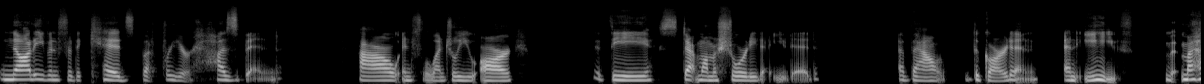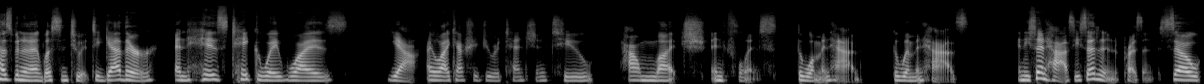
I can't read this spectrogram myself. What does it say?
not even for the kids, but for your husband, how influential you are. The stepmama shorty that you did about the garden and Eve. My husband and I listened to it together, and his takeaway was yeah, I like how she drew attention to how much influence the woman had, the women has. And he said has, he said it in the present. So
